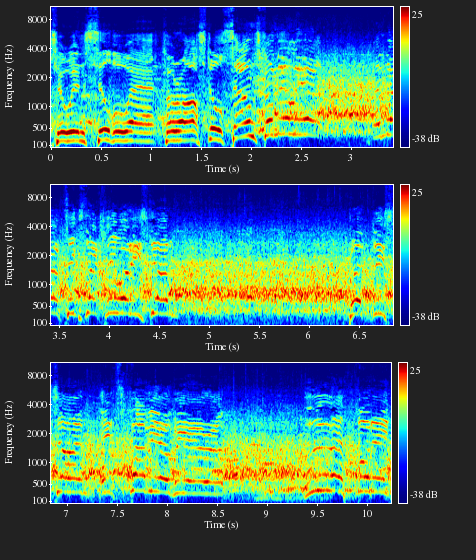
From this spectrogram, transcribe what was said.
to win silverware for Arsenal sounds familiar, and that's exactly what he's done. But this time it's Fabio Vieira, left-footed,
